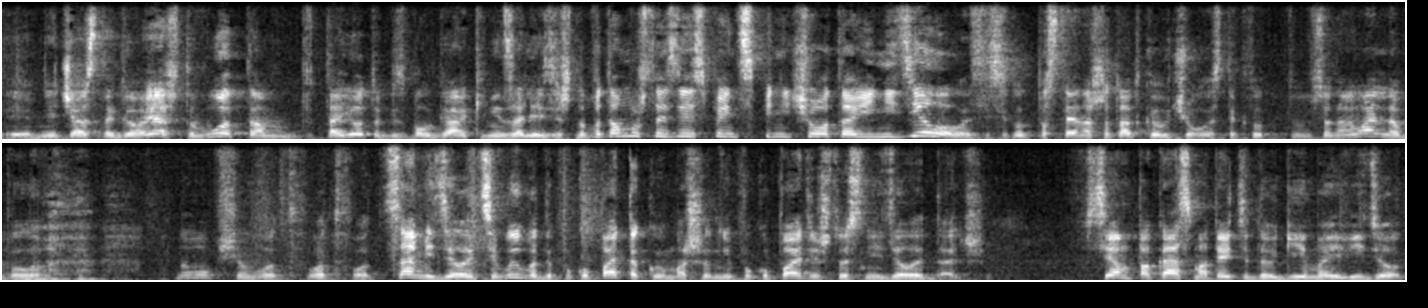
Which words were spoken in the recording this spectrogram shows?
и мне часто говорят, что вот там в Toyota без болгарки не залезешь. Ну потому что здесь, в принципе, ничего-то и не делалось. Если тут постоянно что-то откручивалось, так тут все нормально было. Ну, в общем, вот, вот, вот. Сами делайте выводы, покупать такую машину, не покупать, и что с ней делать дальше. Всем пока, смотрите другие мои видео,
